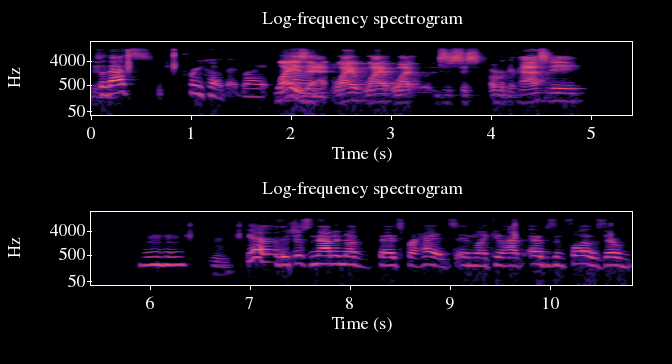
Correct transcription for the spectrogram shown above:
Mm. So hmm. that's pre-COVID, right? Why is um, that? Why, why, why? It's just overcapacity. Mm-hmm. Mm. Yeah, there's just not enough beds for heads, and like you have ebbs and flows. There will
